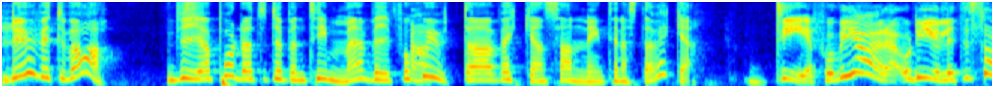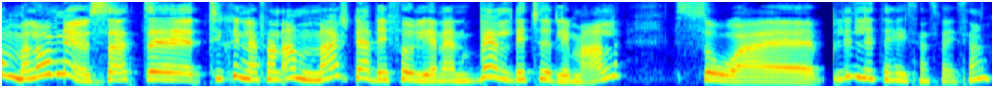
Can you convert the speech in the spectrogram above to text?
Du, vet du vad? Vi har poddat i typ en timme. Vi får skjuta veckans sanning till nästa vecka. Det får vi göra och det är ju lite sommarlov nu så att eh, till skillnad från annars där vi följer en väldigt tydlig mall så eh, blir det lite hejsan svejsan.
